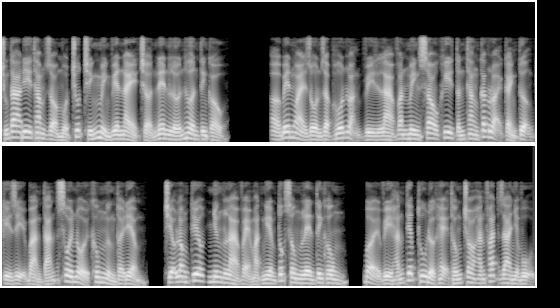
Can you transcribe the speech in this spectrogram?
chúng ta đi thăm dò một chút chính mình viên này trở nên lớn hơn tinh cầu. Ở bên ngoài dồn dập hỗn loạn vì là văn minh sau khi tấn thăng các loại cảnh tượng kỳ dị bản tán sôi nổi không ngừng thời điểm, Triệu Long Tiêu nhưng là vẻ mặt nghiêm túc xông lên tinh không, bởi vì hắn tiếp thu được hệ thống cho hắn phát ra nhiệm vụ.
